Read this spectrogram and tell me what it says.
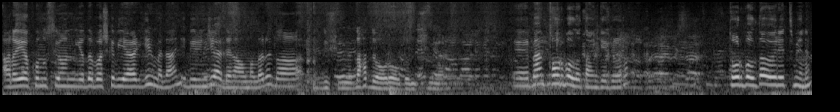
araya komisyon ya da başka bir yer girmeden birinci elden almaları daha düşünüyor, daha doğru olduğunu düşünüyorum. Ee, ben Torbalı'dan geliyorum. Torbalı'da öğretmenim.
